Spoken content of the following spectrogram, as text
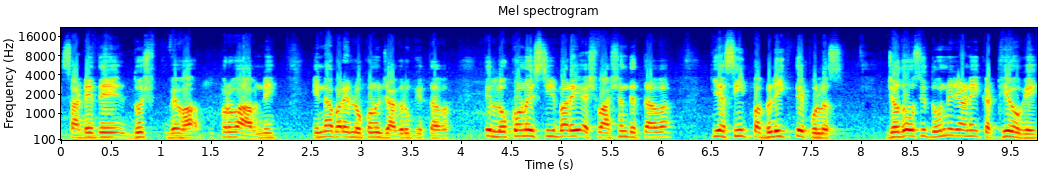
ਸਾਡੇ ਤੇ ਦੁਸ਼ ਵਿਵਾ- ਪ੍ਰਭਾਵ ਨੇ, ਇਹਨਾਂ ਬਾਰੇ ਲੋਕਾਂ ਨੂੰ ਜਾਗਰੂਕ ਕੀਤਾ ਵਾ ਤੇ ਲੋਕਾਂ ਨੂੰ ਇਸ ਚੀਜ਼ ਬਾਰੇ ਆਸ਼ਵਾਸਨ ਦਿੱਤਾ ਵਾ ਕਿ ਅਸੀਂ ਪਬਲਿਕ ਤੇ ਪੁਲਿਸ, ਜਦੋਂ ਅਸੀਂ ਦੋਨੇ ਜਾਣੇ ਇਕੱਠੇ ਹੋ ਗਏ,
